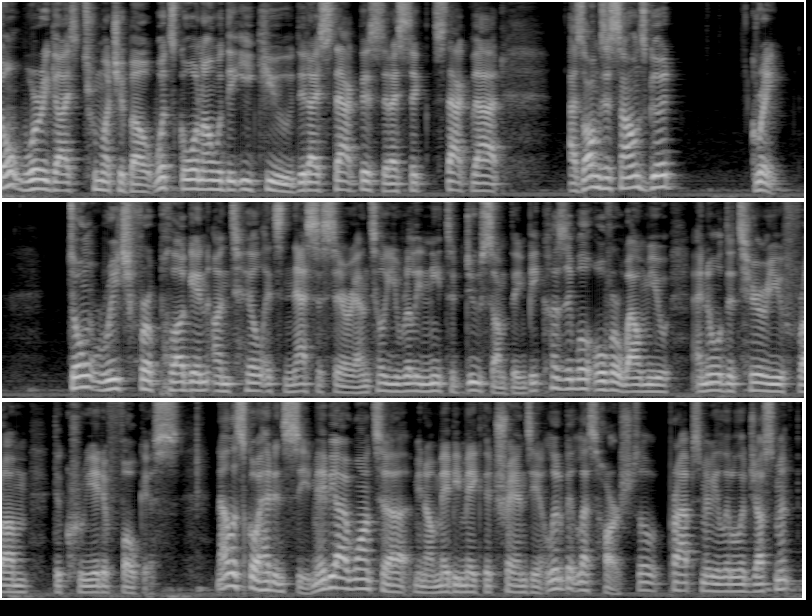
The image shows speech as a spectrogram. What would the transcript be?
don't worry guys too much about what's going on with the EQ. Did I stack this? Did I stack that? As long as it sounds good, great. Don't reach for a plugin until it's necessary, until you really need to do something because it will overwhelm you and it will deter you from the creative focus. Now let's go ahead and see. Maybe I want to, you know, maybe make the transient a little bit less harsh. So perhaps maybe a little adjustment.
